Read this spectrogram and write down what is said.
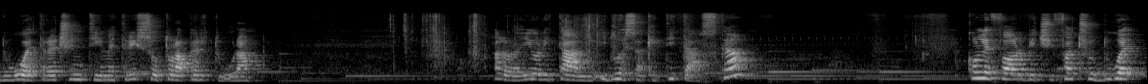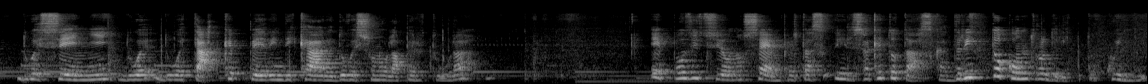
2-3 cm sotto l'apertura. Allora io ritaglio i due sacchetti tasca, con le forbici faccio due, due segni, due, due tacche per indicare dove sono l'apertura e posiziono sempre il, sacchetto tasca dritto contro dritto. Quindi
